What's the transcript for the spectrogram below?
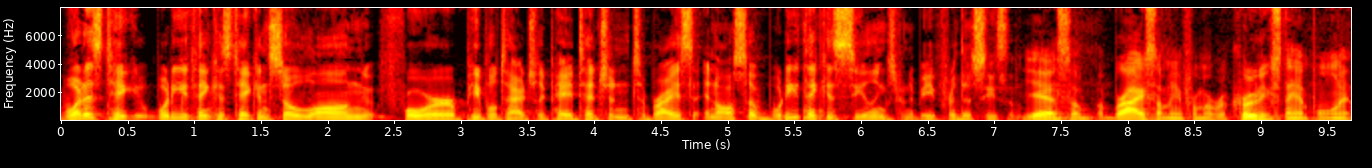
What has taken? What do you think has taken so long for people to actually pay attention to Bryce? And also, what do you think his ceiling is going to be for this season? Yeah, so Bryce, I mean, from a recruiting standpoint,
